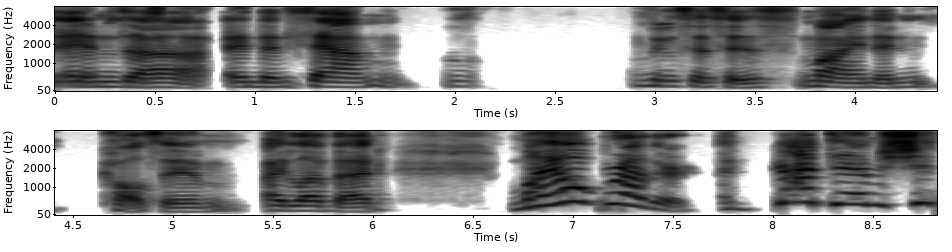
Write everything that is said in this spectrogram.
And uh and then Sam loses his mind and calls him, I love that. My own brother, a goddamn shit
